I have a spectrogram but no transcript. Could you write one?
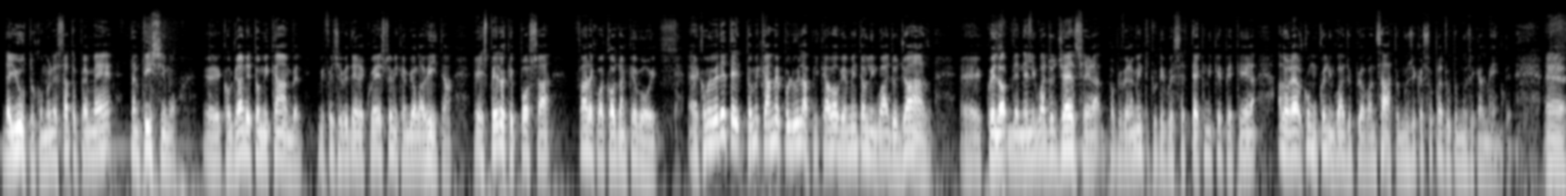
d'aiuto, come lo è stato per me tantissimo, eh, col grande Tommy Campbell mi fece vedere questo e mi cambiò la vita e spero che possa fare qualcosa anche voi. Eh, come vedete Tommy Campbell poi lui l'applicava ovviamente a un linguaggio jazz, eh, quello, nel linguaggio jazz c'era proprio veramente tutte queste tecniche perché era, allora era comunque il linguaggio più avanzato, musica soprattutto musicalmente. Eh,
